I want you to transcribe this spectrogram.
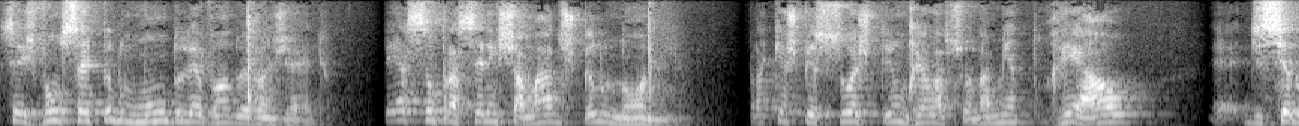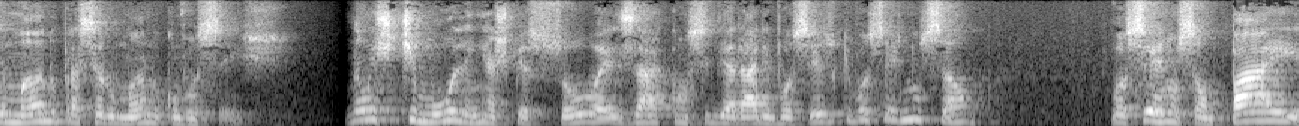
vocês vão sair pelo mundo levando o Evangelho. Peçam para serem chamados pelo nome, para que as pessoas tenham um relacionamento real é, de ser humano para ser humano com vocês. Não estimulem as pessoas a considerarem vocês o que vocês não são. Vocês não são pai,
